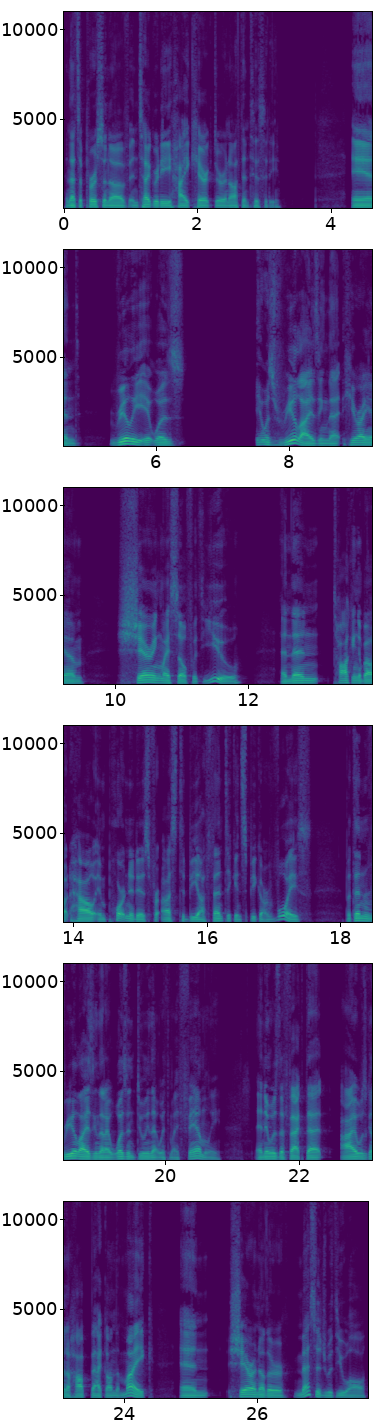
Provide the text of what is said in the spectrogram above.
and that's a person of integrity, high character, and authenticity. And really, it was it was realizing that here I am sharing myself with you and then talking about how important it is for us to be authentic and speak our voice, but then realizing that I wasn't doing that with my family. And it was the fact that I was going to hop back on the mic and share another message with you all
